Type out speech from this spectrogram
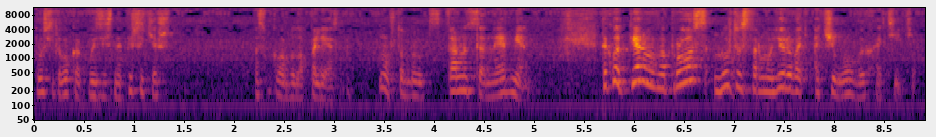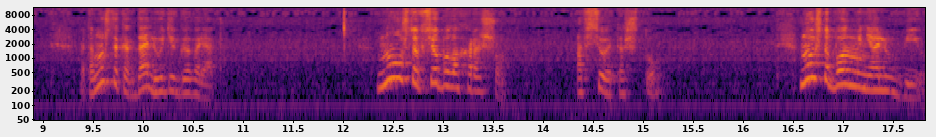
после того, как вы здесь напишете, насколько было полезно. Ну, чтобы был равноценный обмен. Так вот, первый вопрос нужно сформулировать, от чего вы хотите. Потому что когда люди говорят, ну, чтобы все было хорошо, а все это что? Ну, чтобы он меня любил.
